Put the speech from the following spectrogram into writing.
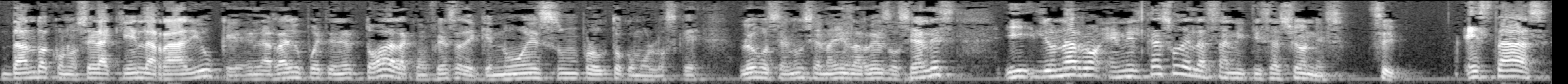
dando a conocer aquí en la radio, que en la radio puede tener toda la confianza de que no es un producto como los que luego se anuncian ahí en las redes sociales. Y Leonardo, en el caso de las sanitizaciones, sí. estas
